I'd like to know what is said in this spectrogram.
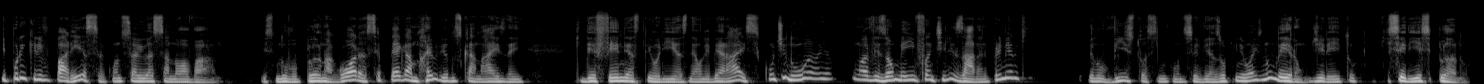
E por incrível que pareça, quando saiu essa nova, esse novo plano agora, você pega a maioria dos canais aí que defendem as teorias neoliberais, continua uma visão meio infantilizada. Né? Primeiro que, pelo visto, assim, quando você vê as opiniões, não leram direito que seria esse plano.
